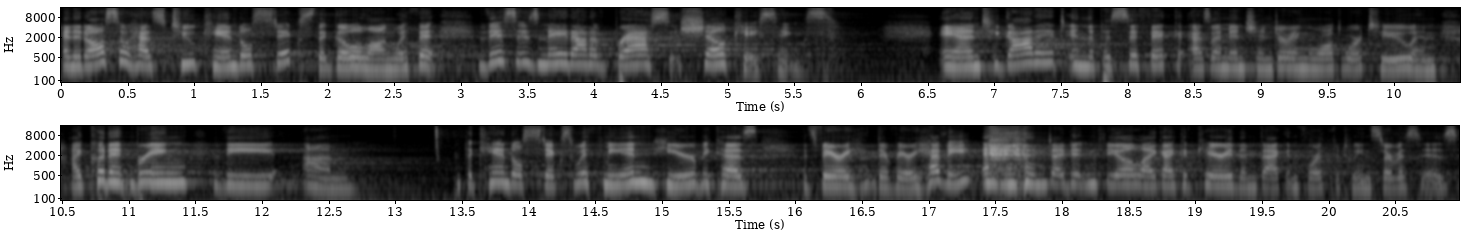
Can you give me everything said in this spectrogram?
And it also has two candlesticks that go along with it. This is made out of brass shell casings. And he got it in the Pacific, as I mentioned, during World War II. And I couldn't bring the, um, the candlesticks with me in here because it's very, they're very heavy, and I didn't feel like I could carry them back and forth between services.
